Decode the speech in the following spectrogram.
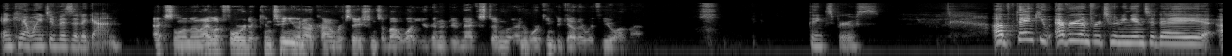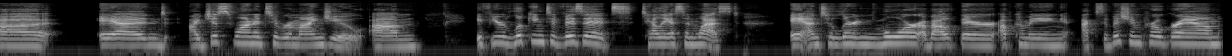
and can't wait to visit again. Excellent. And I look forward to continuing our conversations about what you're going to do next and, and working together with you on that. Thanks, Bruce. Uh, thank you, everyone, for tuning in today. Uh, and I just wanted to remind you um, if you're looking to visit Taliesin West and to learn more about their upcoming exhibition program,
